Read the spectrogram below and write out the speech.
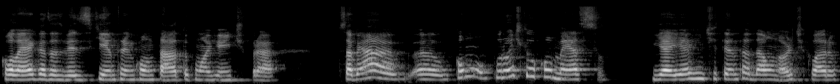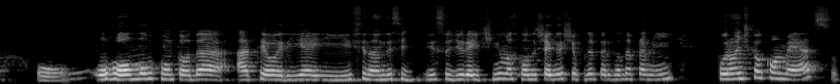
colegas, às vezes, que entram em contato com a gente para saber, ah, uh, como, por onde que eu começo? E aí a gente tenta dar um norte, claro, o, o Romulo com toda a teoria e ensinando esse, isso direitinho, mas quando chega esse tipo de pergunta para mim, por onde que eu começo?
